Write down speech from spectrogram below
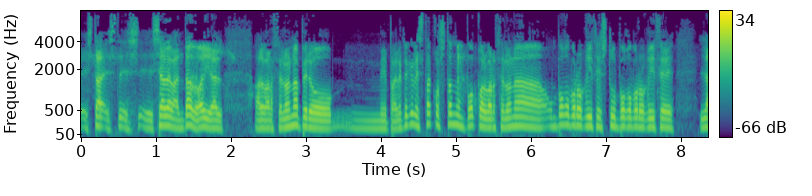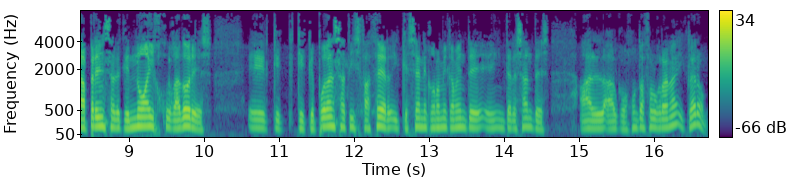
está, este, se ha adelantado ahí al, al Barcelona, pero me parece que le está costando un poco al Barcelona, un poco por lo que dices tú, un poco por lo que dice la prensa, de que no hay jugadores eh, que, que, puedan satisfacer y que sean económicamente eh, interesantes al, al conjunto azulgrana. Y claro,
